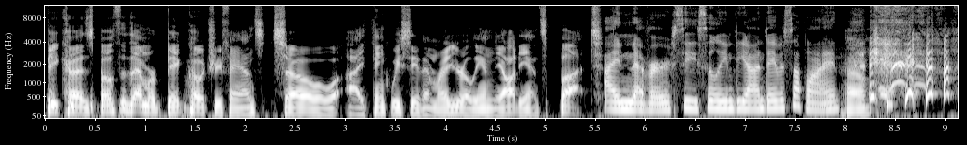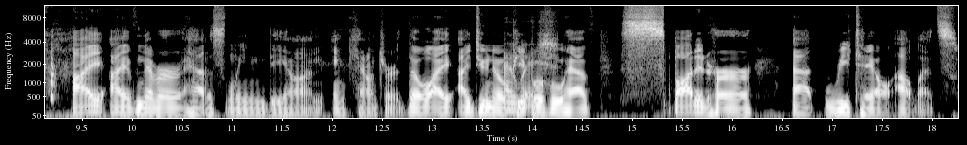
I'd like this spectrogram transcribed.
because both of them are big poetry fans. So I think we see them regularly in the audience. But I never see Celine Dion Davis Upline. line. Um, I I have never had a Celine Dion encounter, though I, I do know I people wish. who have spotted her at retail outlets,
